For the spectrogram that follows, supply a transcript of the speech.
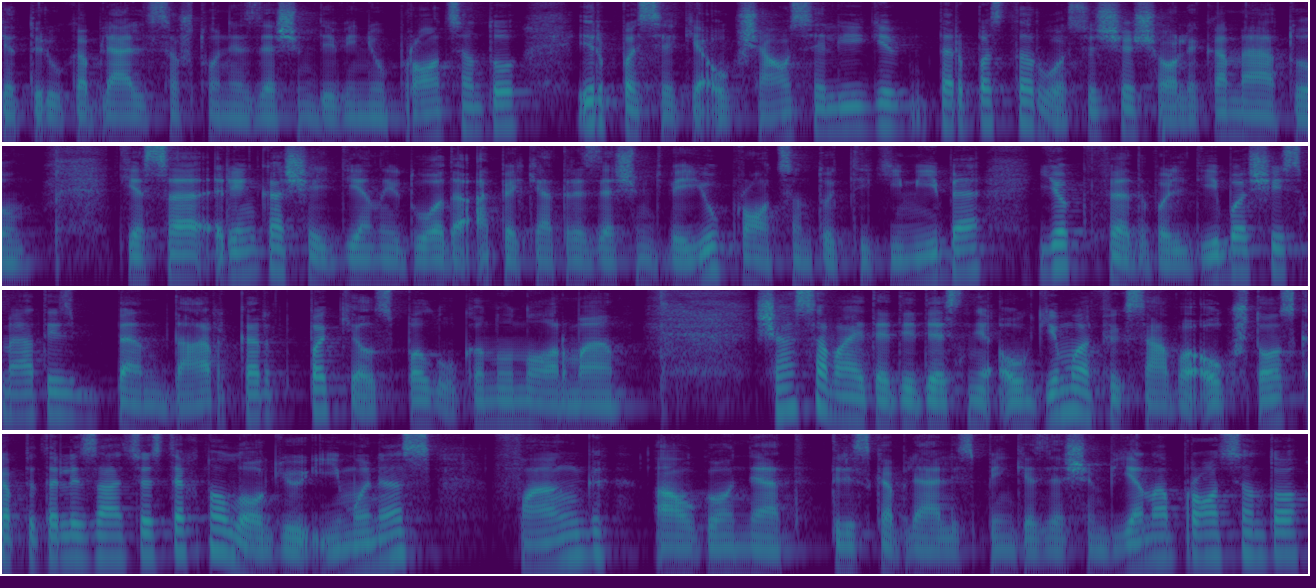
4,89 procentų ir pasiekė aukščiausią lygį per pastaruosius 16 metų. Tiesa, rinka šiai dienai duoda apie 42 procentų tikimybę, jog Fed valdyba šiais metais bent dar kart pakils palūkanų normą. Šią savaitę didesnį augimą fiksavo aukštos kapitalizacijos technologijų įmonės, FANG augo net 3,51 procento,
